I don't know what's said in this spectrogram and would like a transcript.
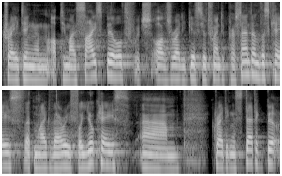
creating an optimized size build, which already gives you 20% in this case. That might vary for your case. Um, creating a static build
